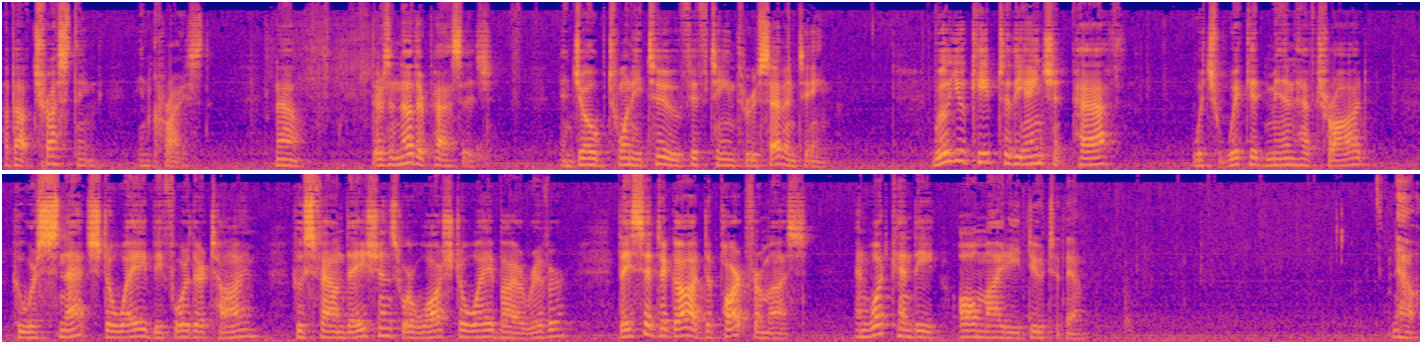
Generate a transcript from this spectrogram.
about trusting in Christ. Now, there's another passage in Job 22 15 through 17. Will you keep to the ancient path which wicked men have trod, who were snatched away before their time, whose foundations were washed away by a river? They said to God, Depart from us. And what can the Almighty do to them? Now,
